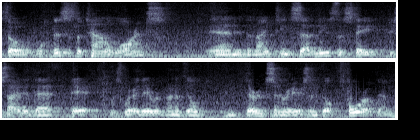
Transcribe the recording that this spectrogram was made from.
So, this is the town of Lawrence, and in the 1970s, the state decided that that was where they were going to build their incinerators, and they built four of them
